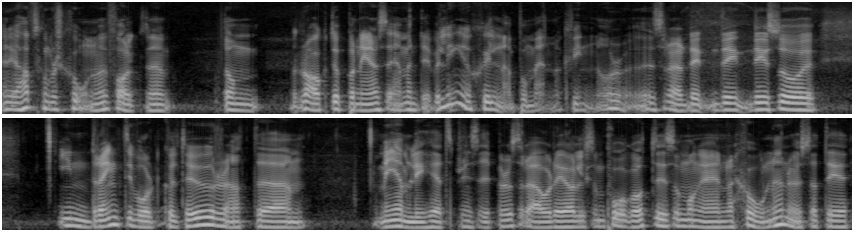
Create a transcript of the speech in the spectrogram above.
jag har haft konversationer med folk de rakt upp och ner säga, men det är väl ingen skillnad på män och kvinnor. Eh, sådär, det, det, det är så indränkt i vår kultur att eh, med jämlikhetsprinciper och sådär. Och det har liksom pågått i så många generationer nu så att det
